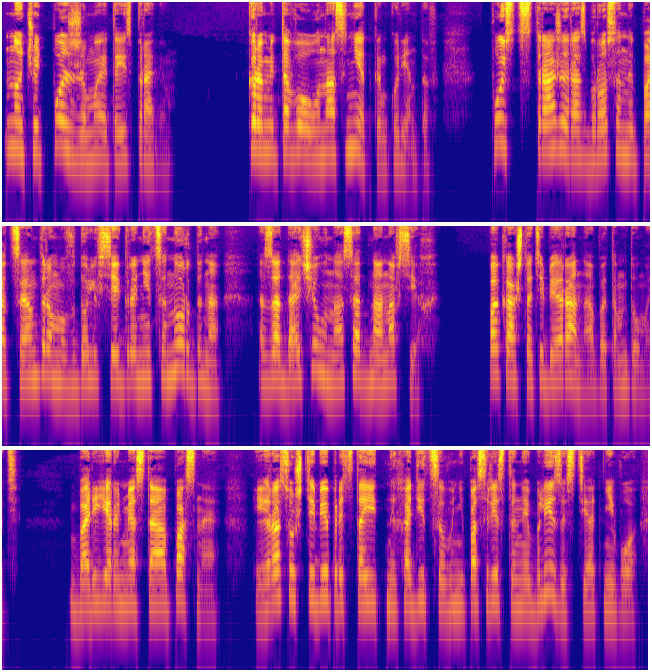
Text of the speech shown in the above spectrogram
но чуть позже мы это исправим. Кроме того, у нас нет конкурентов. Пусть стражи разбросаны по центрам вдоль всей границы Нордена, задача у нас одна на всех. Пока что тебе рано об этом думать. Барьер — место опасное, и раз уж тебе предстоит находиться в непосредственной близости от него —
